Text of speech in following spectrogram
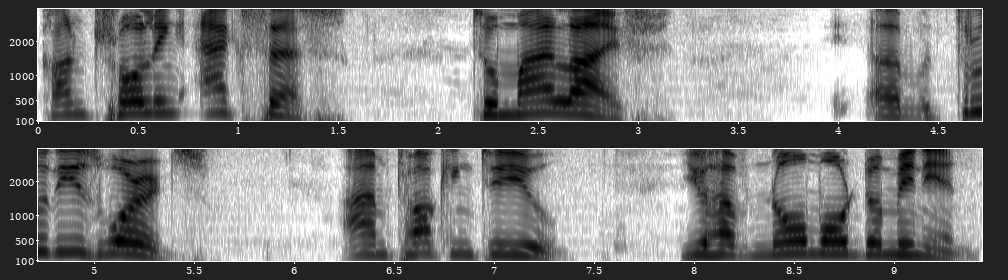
controlling access to my life uh, through these words, I'm talking to you. You have no more dominion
